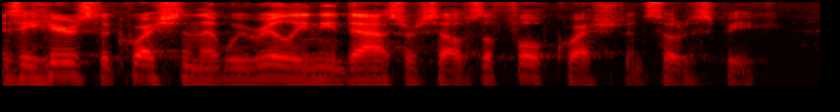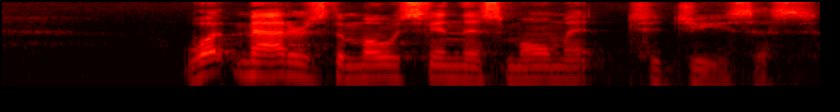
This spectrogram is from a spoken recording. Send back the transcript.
You see, here's the question that we really need to ask ourselves the full question, so to speak. What matters the most in this moment to Jesus?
